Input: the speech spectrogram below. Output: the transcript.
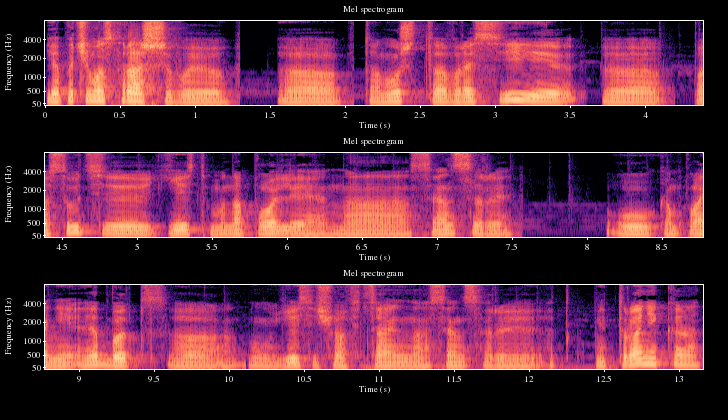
Я почему спрашиваю? Э, потому что в России, э, по сути, есть монополия на сенсоры у компании Abbott. Э, ну, есть еще официально сенсоры от Medtronic,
